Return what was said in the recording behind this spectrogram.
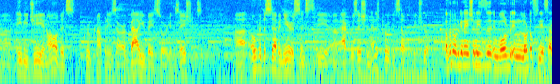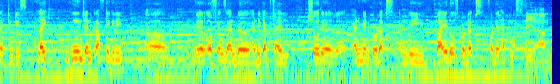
uh, ABG and all of its group companies are value-based organizations. Uh, over the seven years since the uh, acquisition, that has proved itself to be true. Our organization is involved in a lot of CSR activities like Goonj and Craftigiri, uh, where orphans and uh, handicapped child show their uh, handmade products and we buy those products for their happiness. the um,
